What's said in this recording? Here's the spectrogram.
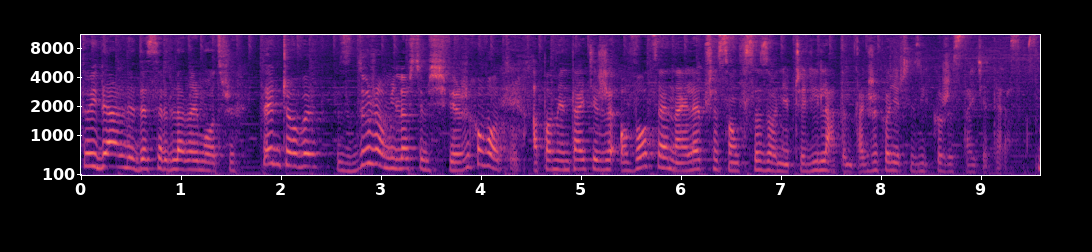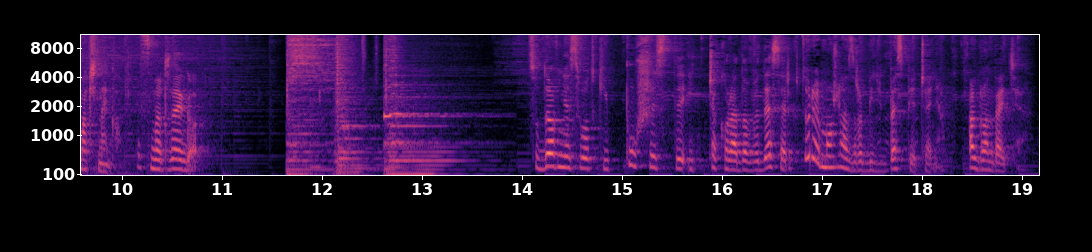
To idealny deser dla najmłodszych, tęczowy, z dużą ilością świeżych owoców. A pamiętajcie, że owoce najlepsze są w sezonie, czyli latem, także koniecznie z nich korzystajcie teraz. Smacznego! Smacznego! Cudownie słodki, puszysty i czekoladowy deser, który można zrobić bez pieczenia. Oglądajcie.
